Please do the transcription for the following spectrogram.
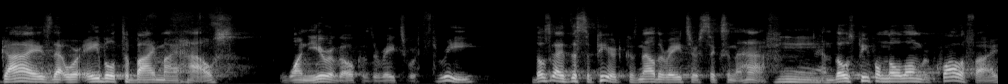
guys that were able to buy my house one year ago because the rates were three, those guys disappeared because now the rates are six and a half. Mm. and those people no longer qualify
